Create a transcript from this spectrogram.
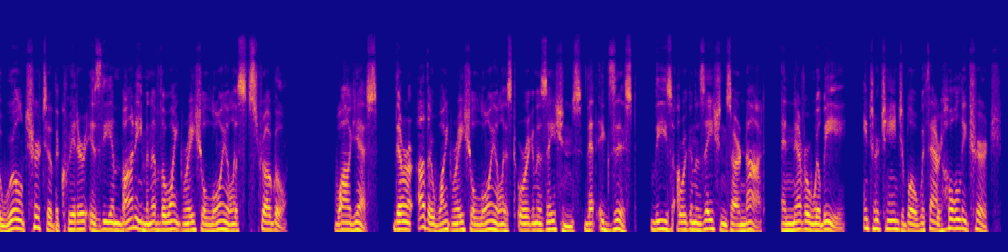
The World Church of the Creator is the embodiment of the white racial loyalist struggle. While yes, there are other white racial loyalist organizations that exist, these organizations are not, and never will be, interchangeable with our holy church.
